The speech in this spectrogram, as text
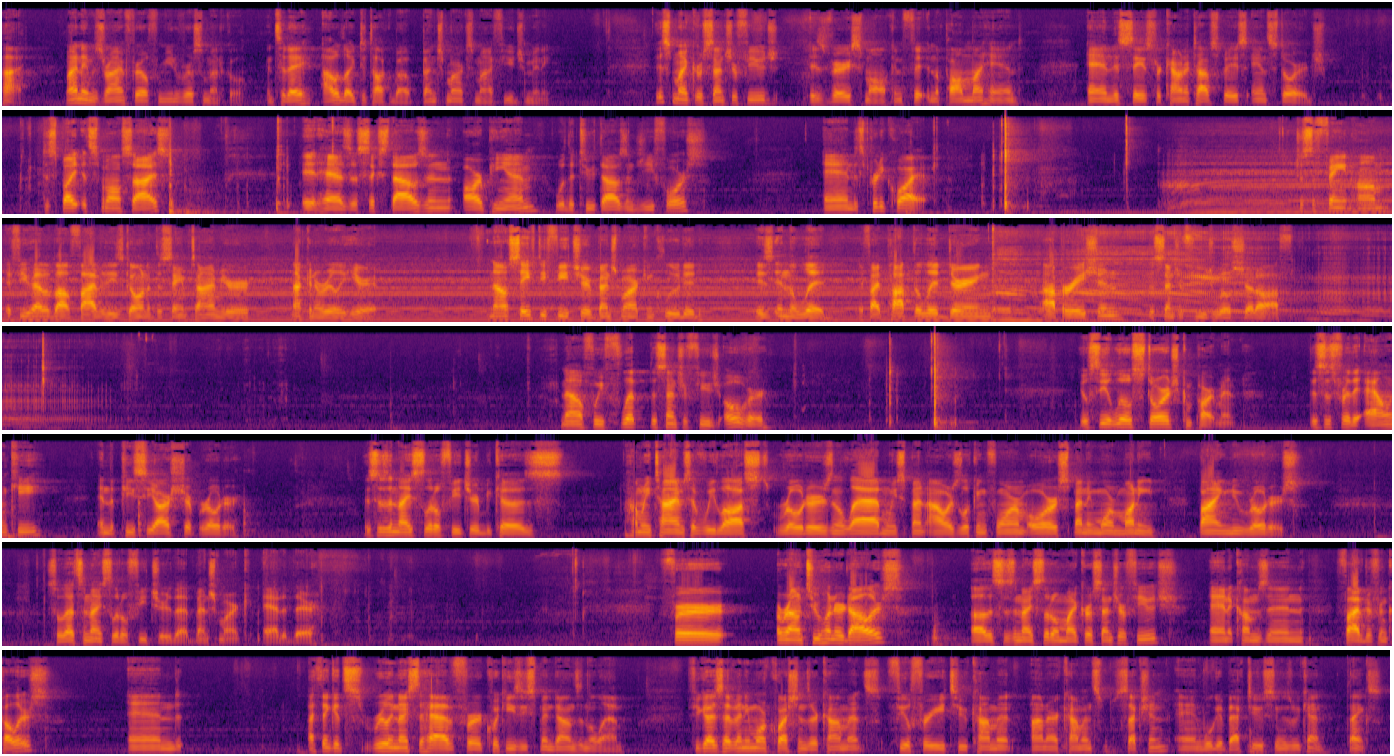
Hi, my name is Ryan Farrell from Universal Medical, and today I would like to talk about Benchmark's MyFuge Mini. This microcentrifuge is very small, can fit in the palm of my hand, and this saves for countertop space and storage. Despite its small size, it has a 6,000 RPM with a 2,000 G-force, and it's pretty quiet. Just a faint hum. If you have about five of these going at the same time, you're not going to really hear it. Now, safety feature benchmark included is in the lid. If I pop the lid during operation, the centrifuge will shut off. Now, if we flip the centrifuge over, you'll see a little storage compartment. This is for the Allen key and the PCR strip rotor. This is a nice little feature because how many times have we lost rotors in the lab and we spent hours looking for them or spending more money buying new rotors? So that's a nice little feature that Benchmark added there. For around $200, uh, this is a nice little microcentrifuge and it comes in five different colors and I think it's really nice to have for quick, easy spin downs in the lab. If you guys have any more questions or comments, feel free to comment on our comments section, and we'll get back to you as soon as we can. Thanks.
